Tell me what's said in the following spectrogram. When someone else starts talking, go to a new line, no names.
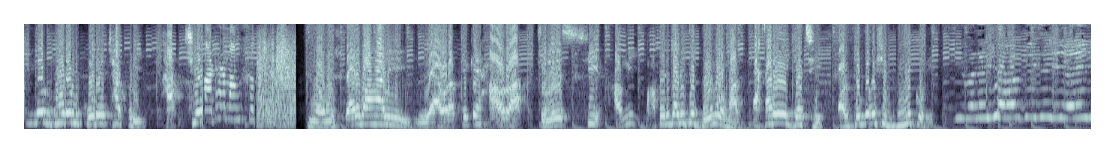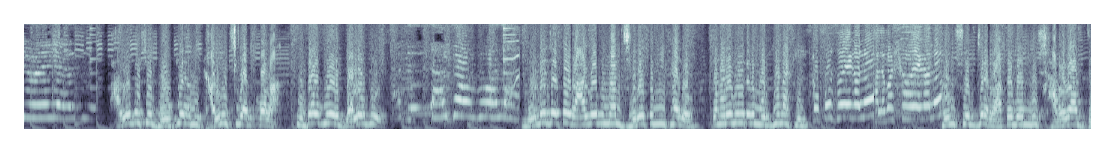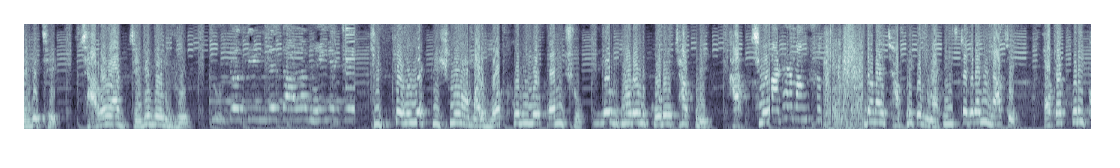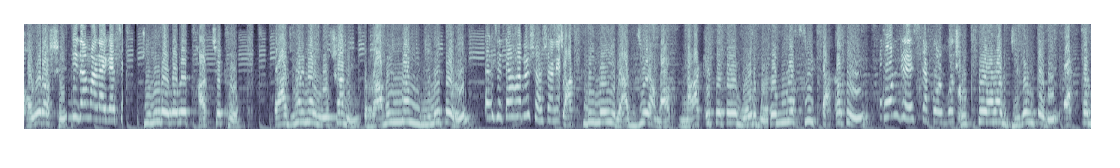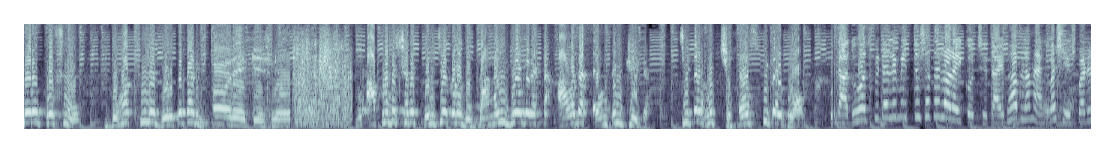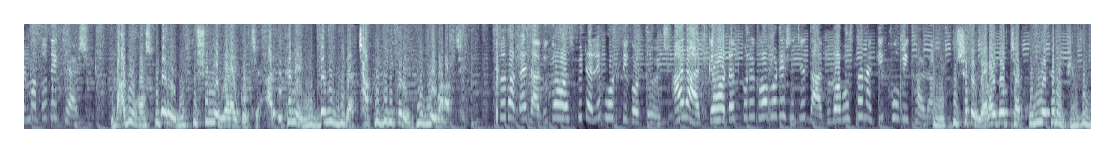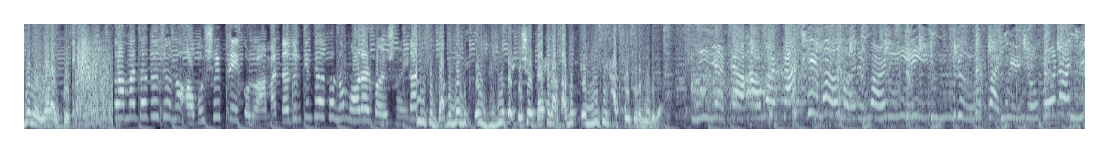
তিলক ধারণ করে ছাপড়ি খাচ্ছে।
পাঠার মাংস
নমস্কার বাঙালি লেওড়া থেকে হাওড়া চলে এসেছি আমি। বাপের বাড়িতে বউ আমার একা রয়ে গেছে অল্প বয়সে বিয়ে করে।
জীবনে সব কিছু শেষ হয়ে গেছে।
ভালোবেসে বউকে আমি খাইয়েছিলাম কলা উদাও হয়ে গেল বই মনে যত রাগ নাম ঝেড়ে তুমি ফেলো পনেরো মিনিটের মধ্যে নাকি
প্রপোজ গেল ভালোবাসা হয়ে গেল।
রাতে বন্ধু সারা রাত জেগেছে সারা রাত জেগে বন্ধু।
দুটো তিনটে তালা ভেঙেছে।
ক্ষিপ্ত হইয়া কৃষ্ণ আমার বধ করিল কংস তিলক ধারণ করে ছাপড়ি। খাচ্ছে?
পাঠার মাংস।
দানায় ছাপড়ি কন্যা ইনস্টাগ্রামে নাচে। হঠাৎ করে খবর আসে
দিদা মারা গেছে।
চুলুর অভাবে ফাটছে ঠোঁট। কাজ হয় না লোসানি রামের নাম মিলে পড়ে
যেতে হবে শ্মশানে।
চাকরি নেই রাজ্যে আমার না খেতে পেয়ে মরবো। কন্যাশ্রীর টাকা পেয়ে
কোন ড্রেসটা পরবো?
ছোট্ট আমার জীবন তবে একটা বড় প্রশ্ন দুহাত তুলে বলতে পারি?
আরে কৃষ্ণ।
আপনাদের সাথে পরিচয় করাবো বাঙালি ব্লগের একটা আলাদা কন্টেন্ট ক্রিয়েটার যেটার হচ্ছে হসপিটাল ব্লগ
দাদু হসপিটালে মৃত্যুর সাথে লড়াই করছে তাই ভাবলাম একবার শেষবারের মতো দেখে আসি।
দাদু হসপিটালে মৃত্যুর সঙ্গে লড়াই করছে আর এখানে নিদ্যানিদ্যিরা ছাত্রগিরি করে ভিডিও বানাচ্ছে।
থাকায় দাদুকে হসপিটালে ভর্তি করতে হয়েছে। আর আজকে হঠাৎ করে খবর এসেছে দাদুর অবস্থা নাকি খুবই খারাপ।
মৃত্যুর সাথে লড়াই করছে আর তুমি এখানে ভিউজের জন্য লড়াই করছ।
তো আমার দাদুর জন্য অবশ্যই প্রে করো আমার দাদুর কিন্তু এখনও মরার বয়স হয়
কিন্তু দাদু যদি এই ভিডিওটা এসে দেখে না দাদু এমনিতেই হাততাল করে মরে যাবে।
